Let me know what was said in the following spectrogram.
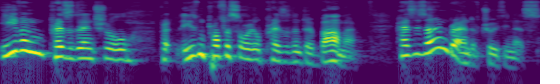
Even presidential, even professorial President Obama has his own brand of truthiness.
